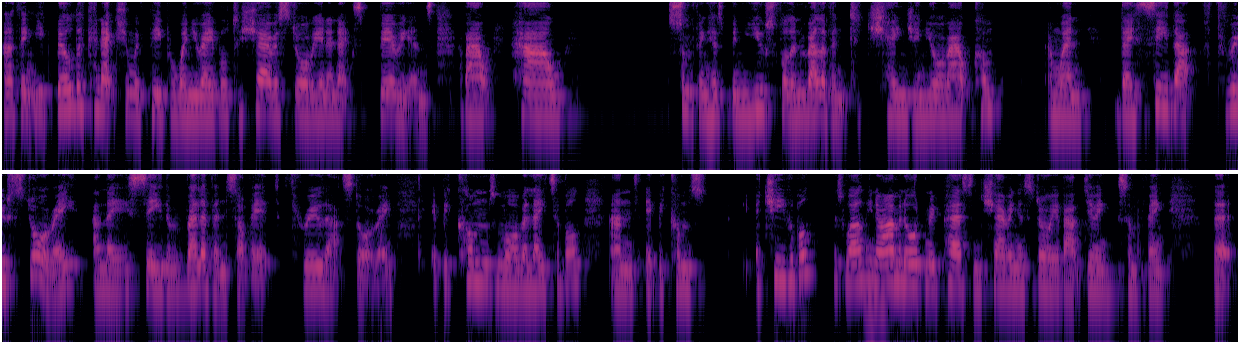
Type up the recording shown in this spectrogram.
And i think you build a connection with people when you're able to share a story and an experience about how something has been useful and relevant to changing your outcome. And when they see that through story and they see the relevance of it through that story, it becomes more relatable and it becomes achievable as well. You know, mm. I'm an ordinary person sharing a story about doing something that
